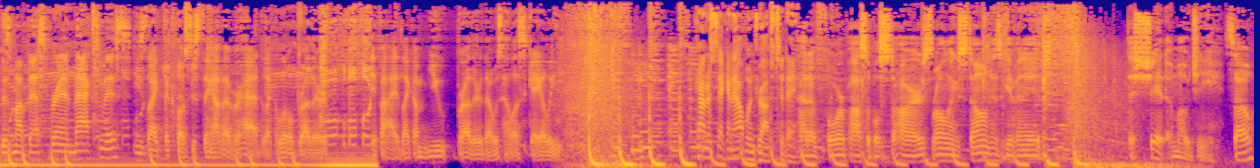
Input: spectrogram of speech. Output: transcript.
This is my best friend Maximus. He's like the closest thing I've ever had to like a little brother. If I had like a mute brother that was hella scaly. Connor's second album drops today. Out of four possible stars, Rolling Stone has given it the shit emoji. So,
